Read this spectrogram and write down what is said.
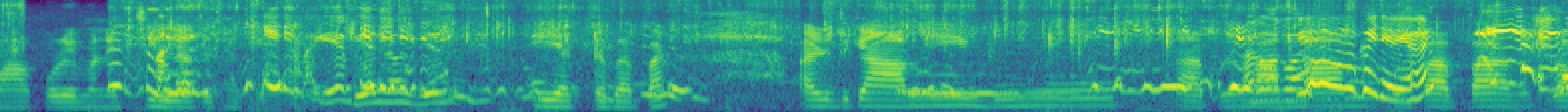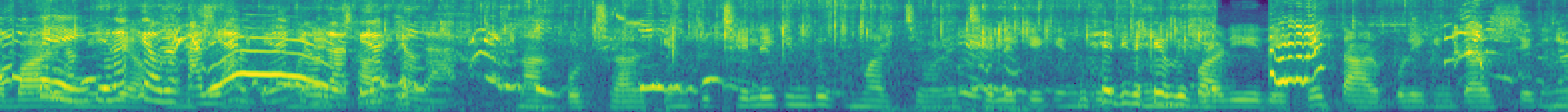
মা করে মানে চিল্লাতে থাকে। এই একটা ব্যাপার। আর এদিকে আমি বুনু তারপরে পাপা সবাই স্নান করছে। আর কিন্তু ছেলে কিন্তু ঘুমাচ্ছে মানে ছেলেকে কিন্তু রেখে তারপরে কিন্তু আসছে এখানে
